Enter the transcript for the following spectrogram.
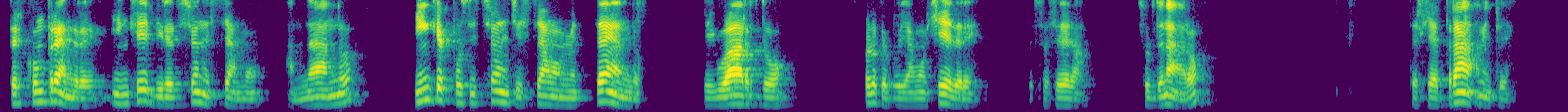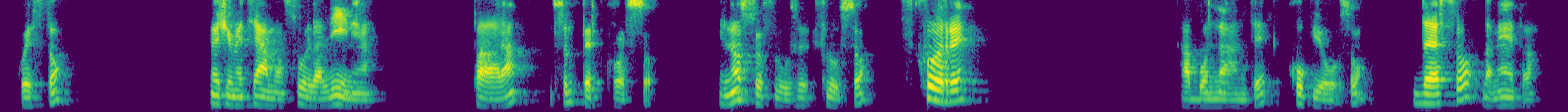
per comprendere in che direzione stiamo andando, in che posizione ci stiamo mettendo riguardo a quello che vogliamo chiedere questa sera sul denaro, perché tramite questo noi ci mettiamo sulla linea para, sul percorso, il nostro flusso, flusso scorre abbondante, copioso, verso la meta.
